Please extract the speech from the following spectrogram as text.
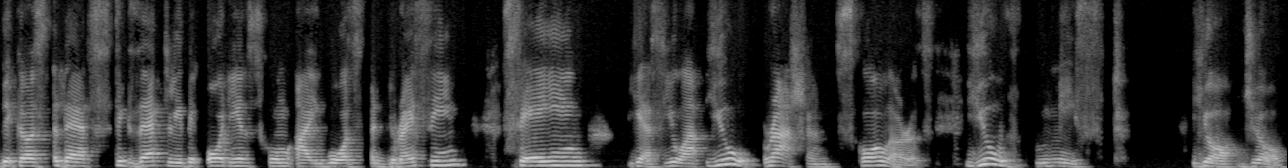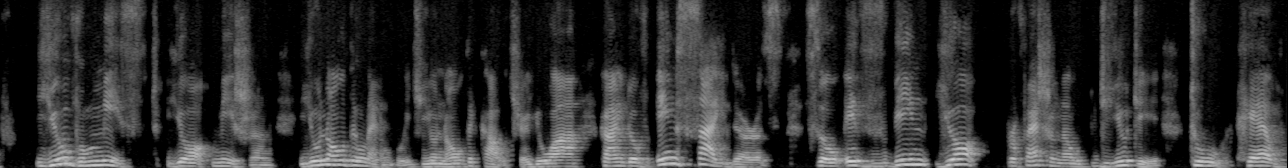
because that's exactly the audience whom I was addressing, saying, yes, you are, you Russian scholars, you've missed your job you've missed your mission. You know the language, you know the culture, you are kind of insiders. So it's been your professional duty to have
